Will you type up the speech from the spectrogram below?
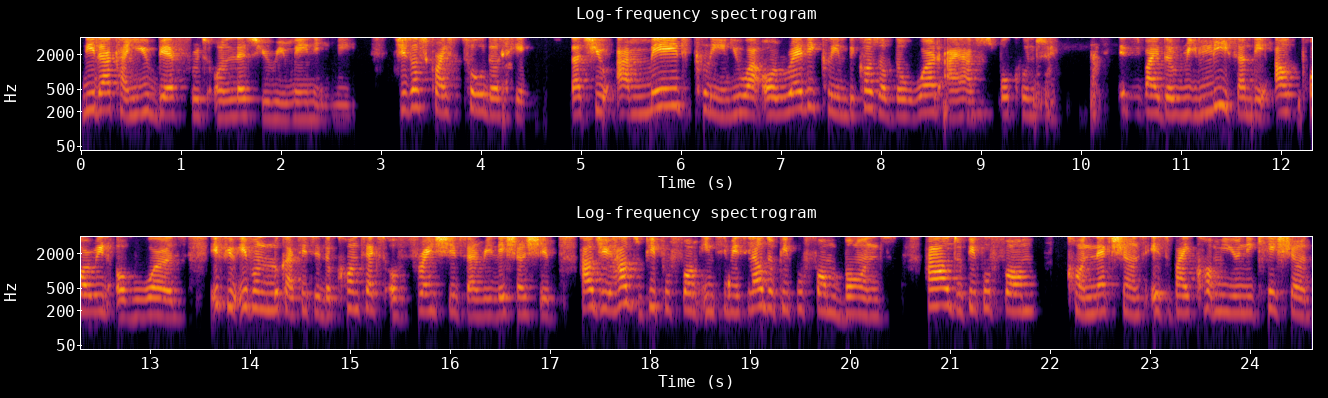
Neither can you bear fruit unless you remain in me. Jesus Christ told us here that you are made clean. You are already clean because of the word I have spoken to you. It's by the release and the outpouring of words. If you even look at it in the context of friendships and relationship, how do you how do people form intimacy? How do people form bonds? How do people form connections it's by communication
